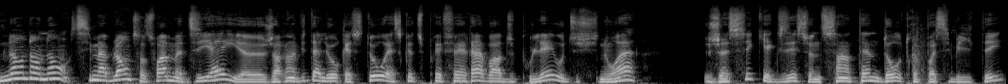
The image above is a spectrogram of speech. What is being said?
Non, non, non. Si ma blonde ce soir me dit Hey, euh, j'aurais envie d'aller au resto, est-ce que tu préférais avoir du poulet ou du chinois? Je sais qu'il existe une centaine d'autres possibilités.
